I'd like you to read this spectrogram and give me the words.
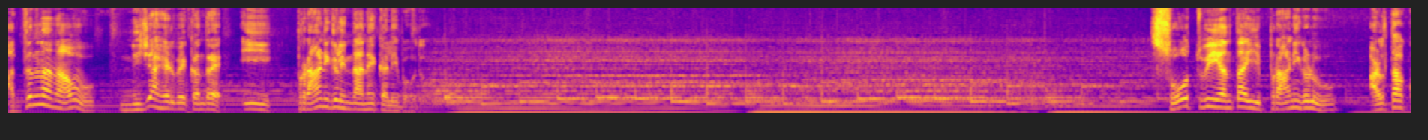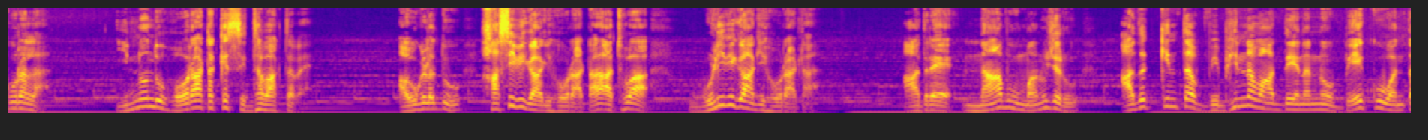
ಅದನ್ನು ನಾವು ನಿಜ ಹೇಳಬೇಕಂದ್ರೆ ಈ ಪ್ರಾಣಿಗಳಿಂದಾನೇ ಕಲಿಬಹುದು. ಸೋತ್ವಿ ಅಂತ ಈ ಪ್ರಾಣಿಗಳು ಅಳ್ತಾ ಕೂರಲ್ಲ. ಇನ್ನೊಂದು ಹೋರಾಟಕ್ಕೆ ಸಿದ್ಧವಾಗ್ತವೆ. ಅವುಗಳದ್ದು ಹಸಿವಿಗಾಗಿ ಹೋರಾಟ ಅಥವಾ ಉಳಿವಿಗಾಗಿ ಹೋರಾಟ. ಆದರೆ ನಾವು ಮನುಜರು ಅದಕ್ಕಿಂತ ವಿಭಿನ್ನವಾದ್ದೇನನ್ನು ಬೇಕು ಅಂತ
